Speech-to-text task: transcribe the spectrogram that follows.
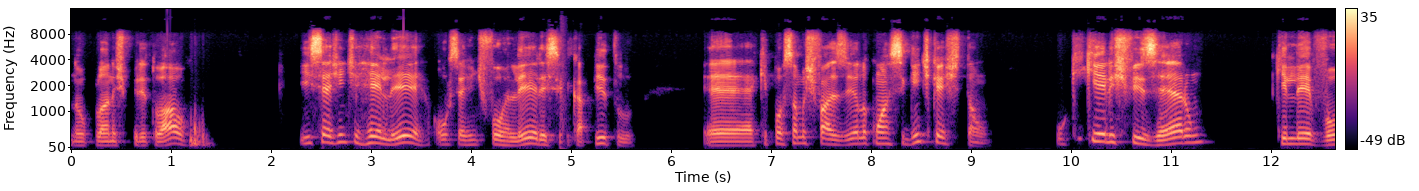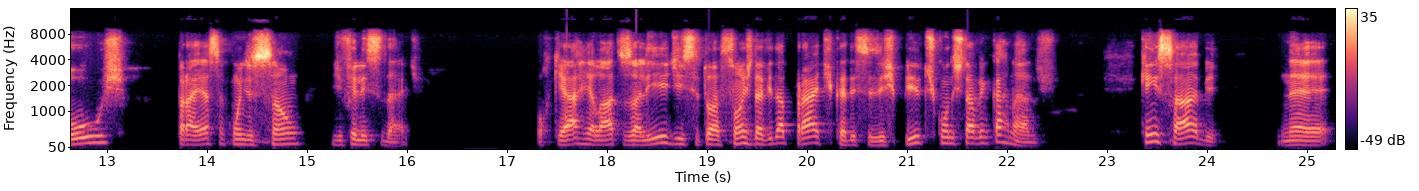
no plano espiritual. E se a gente reler, ou se a gente for ler esse capítulo, é, que possamos fazê-lo com a seguinte questão: o que, que eles fizeram que levou-os para essa condição de felicidade. Porque há relatos ali de situações da vida prática desses espíritos quando estavam encarnados. Quem sabe né,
